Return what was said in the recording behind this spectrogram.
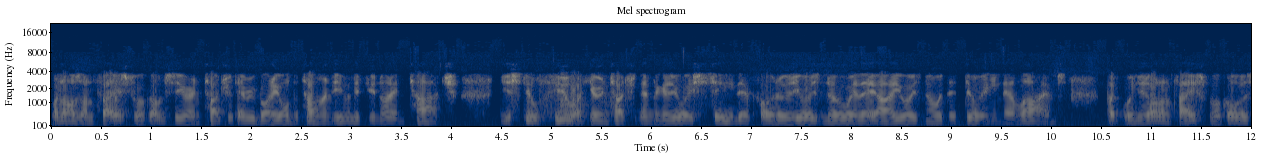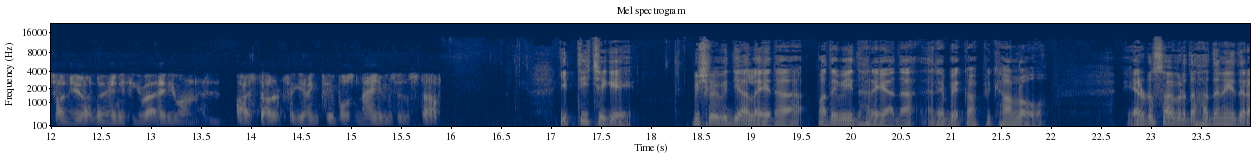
when I was on Facebook, obviously you're in touch with everybody all the time, and even if you're not in touch, you still feel like you're in touch with them because you always see their photos, you always know where they are, you always know what they're doing in their lives. But when you're not on Facebook, all of a sudden you don't know anything about anyone, and I started forgetting people's names and stuff. ಇತ್ತೀಚೆಗೆ ವಿಶ್ವವಿದ್ಯಾಲಯದ ಪದವೀಧರೆಯಾದ ರೆಬೆಕಾ ಪಿಕಾಲೋ ಎರಡು ಸಾವಿರದ ಹದಿನೈದರ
